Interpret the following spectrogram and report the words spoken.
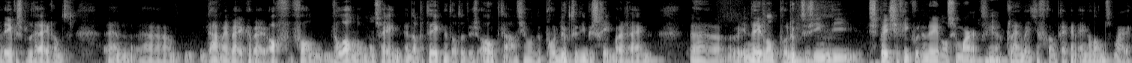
levensbedreigend. En ehm, daarmee wijken wij af van de landen om ons heen. En dat betekent dat het dus ook ten aanzien van de producten die beschikbaar zijn, uh, in Nederland producten zien die specifiek voor de Nederlandse markt, een klein beetje Frankrijk en Engeland, maar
